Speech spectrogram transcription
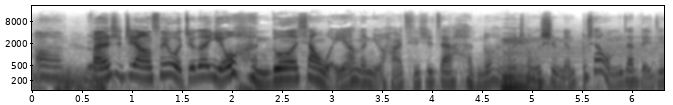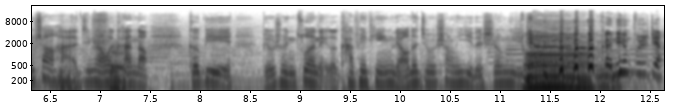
啊嗯，反正是这样，所以我觉得也有很多像我一样的女孩，其实，在很多很多城市里面，不像我们在北京、上海，经常会看到隔壁，比如说你坐在哪个咖啡厅，聊的就是上亿的生意，哦，肯定不是这样。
